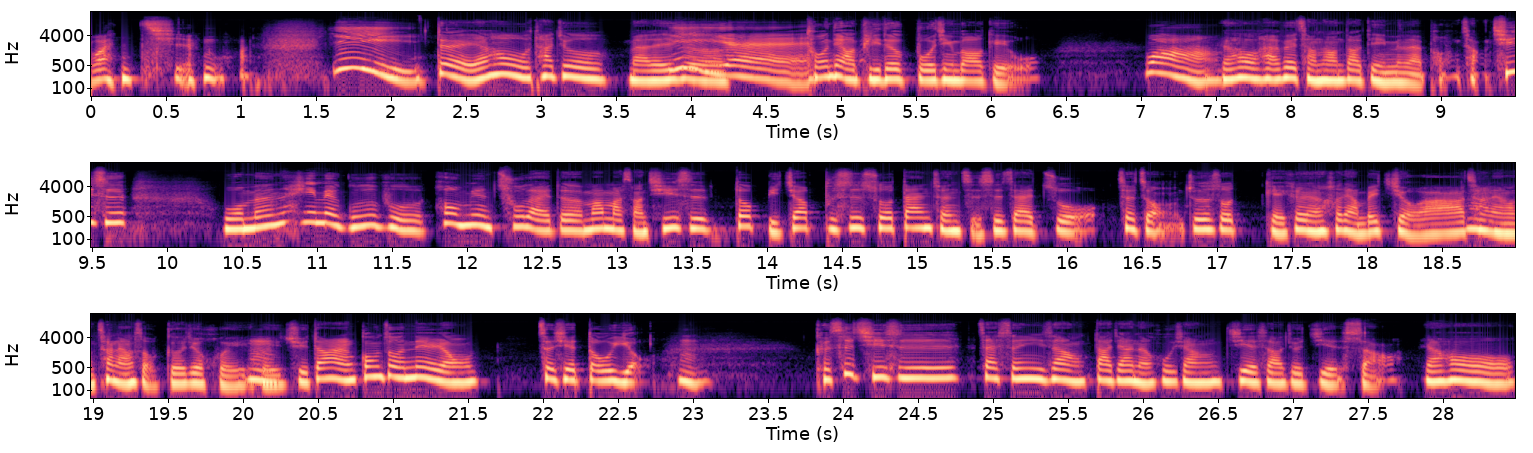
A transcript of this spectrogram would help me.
万千万 亿对，然后他就买了一亿个耶！鸵鸟皮的铂金包给我，哇，然后还会常常到店里面来捧场。其实我们 Hime Group 后面出来的妈妈桑，其实都比较不是说单纯只是在做这种，就是说给客人喝两杯酒啊，唱两、唱两首歌就回嗯回去。当然，工作内容这些都有。嗯可是其实，在生意上，大家能互相介绍就介绍，然后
